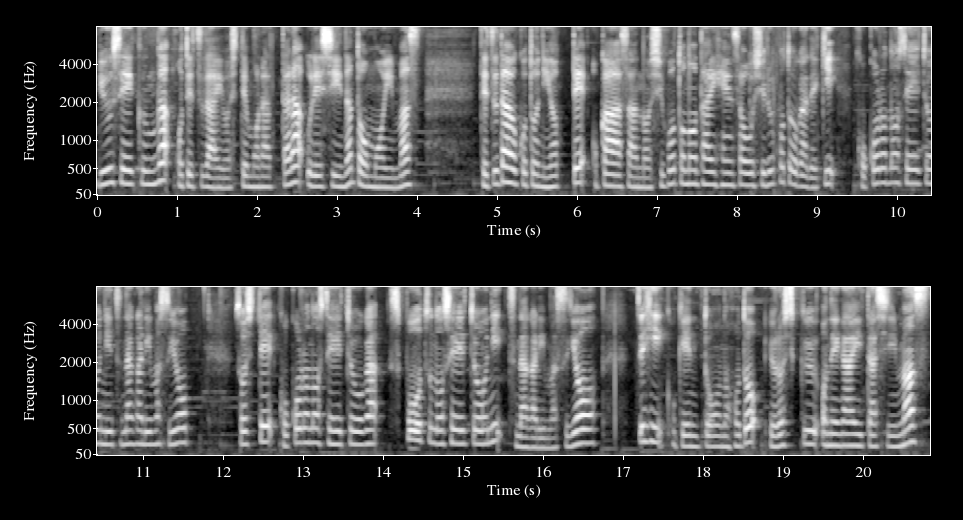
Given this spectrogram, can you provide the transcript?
流星くんがお手伝いをしてもらったら嬉しいなと思います手伝うことによってお母さんの仕事の大変さを知ることができ心の成長につながりますよそして心の成長がスポーツの成長につながりますよ。ぜひご検討のほどよろしくお願いいたします。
